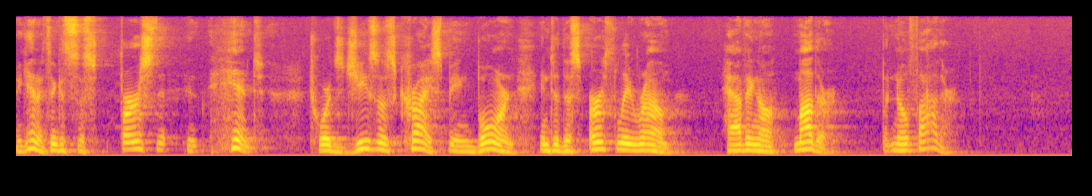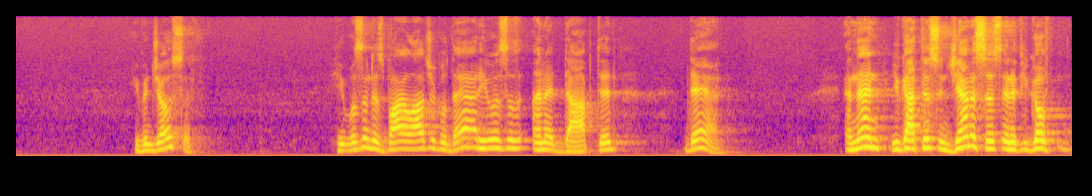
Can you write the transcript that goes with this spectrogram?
Again, I think it's this first hint towards Jesus Christ being born into this earthly realm, having a mother, but no father. Even Joseph. He wasn't his biological dad, he was an adopted dad. And then you got this in Genesis, and if you go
